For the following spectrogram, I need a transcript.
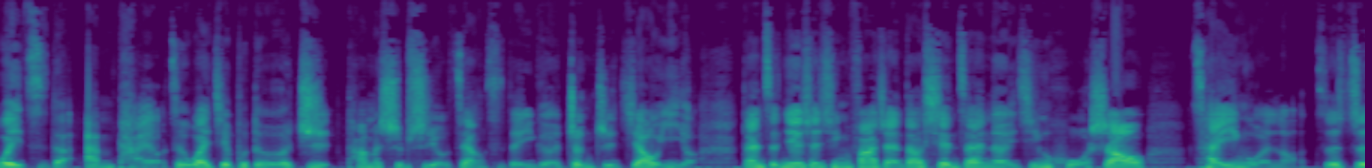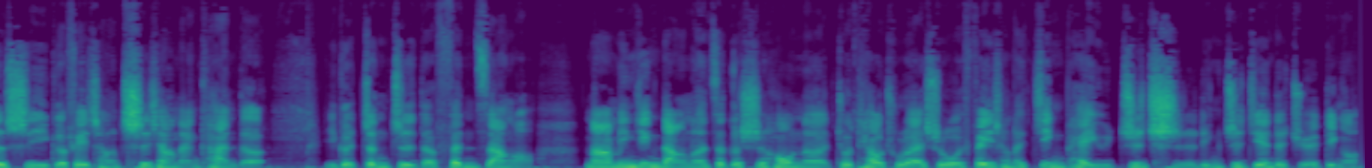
位置的安排哦，这个外界不得而知，他们是不是有这样子的一个政治交易哦？但整件事情发展到现在呢，已经火烧蔡英文了，这这是一个非常吃相难看的一个政治的分赃哦。那民进党呢，这个时候呢就跳出来说，非常的敬佩与支持林志坚的决定哦。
